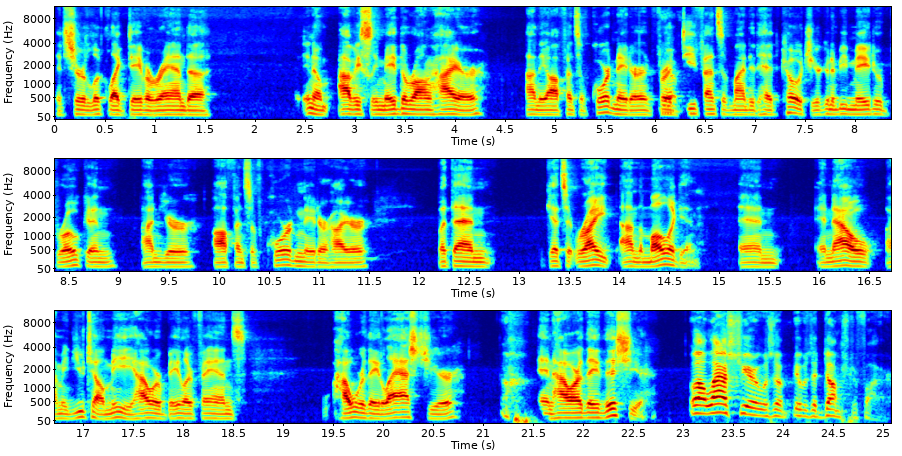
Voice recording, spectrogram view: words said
it sure looked like Dave Aranda, you know, obviously made the wrong hire on the offensive coordinator, and for Yep. a defensive-minded head coach, you're going to be made or broken on your offensive coordinator hire, but then gets it right on the mulligan, and and now, I mean, you tell me, how are Baylor fans? How were they last year, and how are they this year? Well, last year it was a it was a dumpster fire.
